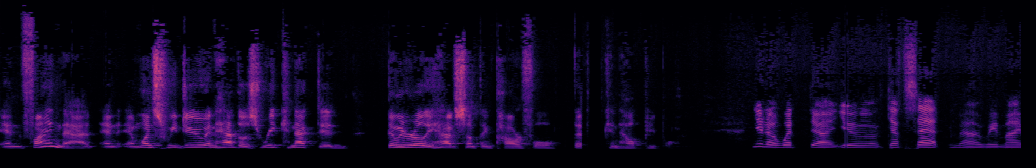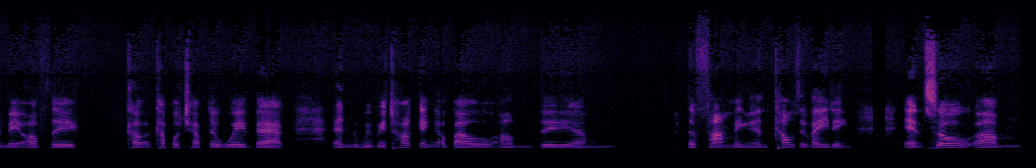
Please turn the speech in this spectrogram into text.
and find that. And and once we do and have those reconnected, then we really have something powerful that can help people. You know what uh, you just said uh, remind me of the couple chapter way back, and we were talking about um, the um, the farming and cultivating, and so um,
